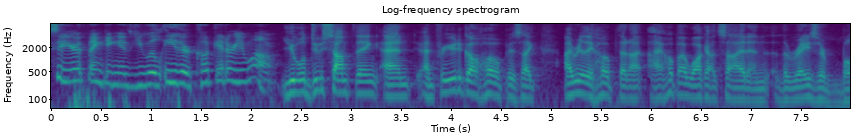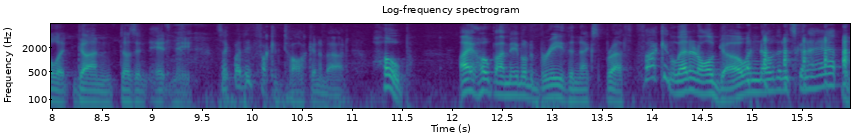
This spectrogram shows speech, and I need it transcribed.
So your thinking is you will either cook it or you won't. You will do something and and for you to go hope is like i really hope that i, I hope i walk outside and the razor bullet gun doesn't hit me. It's like what are they fucking talking about? Hope. I hope i'm able to breathe the next breath. Fucking let it all go and know that it's going to happen.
